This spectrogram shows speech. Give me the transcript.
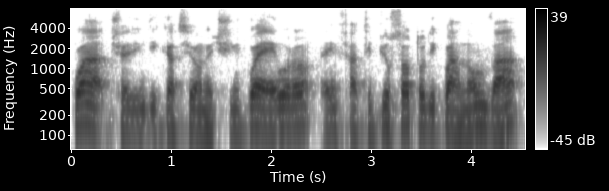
Qua c'è l'indicazione 5 euro e infatti più sotto di qua non va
